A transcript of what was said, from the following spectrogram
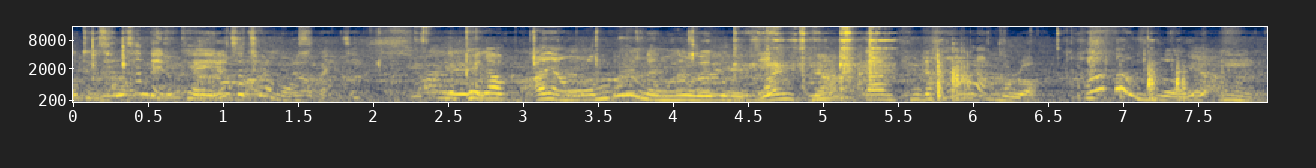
어떻게 3차인데 이렇게 1차처럼 먹을 수가 있지? 근데 배가 아니 안 부르는데 오늘 왜 그러지? 난 진짜 하나도 안 몰라. 하나도 안 부르다고? 응.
